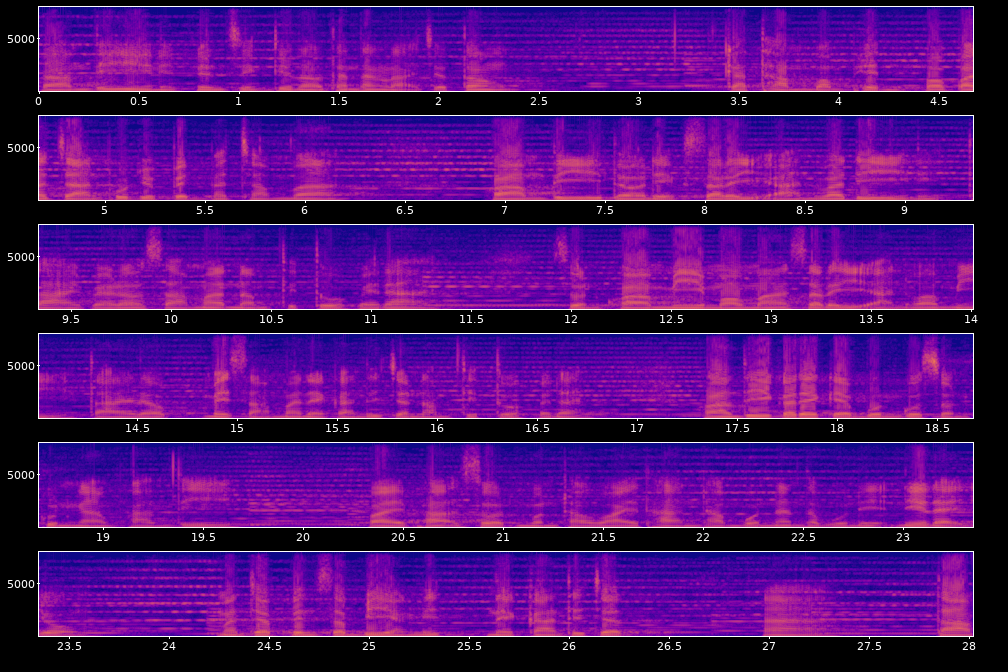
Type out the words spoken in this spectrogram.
ความดีนี่เป็นสิ่งที่เราท่านทั้งหลายจะต้องกระทำบำเพ็ญเพราะพระอาจารย์พูดอยู่เป็นประจำว่า ความดีดอเด็กสระอิอ่านว่าดีนี่ตายไปแล้วสามารถนำติดตัวไปได้ ส่วนความมีมอม้าสระอิอ่านว่ามีตายแล้วไม่สามารถในการที่จะนำติดตัวไปได้ ความดีก็ได้แก่บุญกุศลคุณงามความดี ไหว้พระสวดมนต์ถวายทานทำบุญนั่นทำบุญนี่นี่แหละโยม มันจะเป็นสเสบียงนิดในการที่จะอ่าตาม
